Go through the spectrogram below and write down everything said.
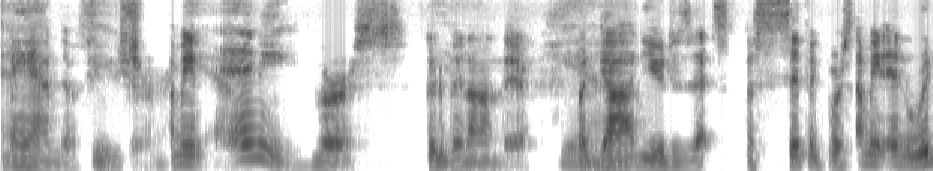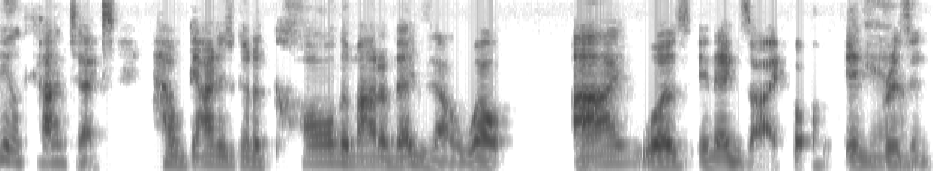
and a future. I mean, any verse could have been on there. yeah. But God uses that specific verse. I mean, in reading the context, how God is going to call them out of exile. Well, I was in exile in Yeah. prison,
